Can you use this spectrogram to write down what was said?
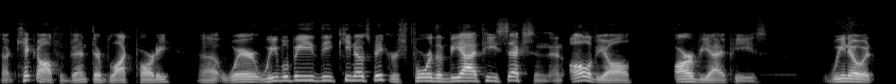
uh, kickoff event, their block party, uh, where we will be the keynote speakers for the VIP section. And all of y'all are VIPs. We know it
